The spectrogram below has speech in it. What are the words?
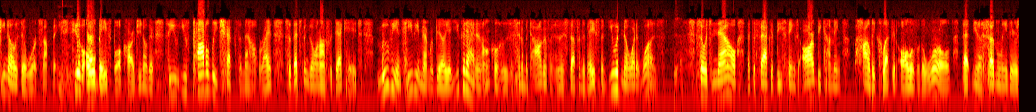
she knows they're worth something. Mm-hmm. If you have old baseball cards, you know they're so you you've probably checked them out, right? So that's been going on for decades. Movie and TV memorabilia, you could have had an uncle who's a cinematographer who has stuff in the basement, you wouldn't know what it was. Yeah. So it's now that the fact that these things are becoming highly collected all over the world that you know suddenly there's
